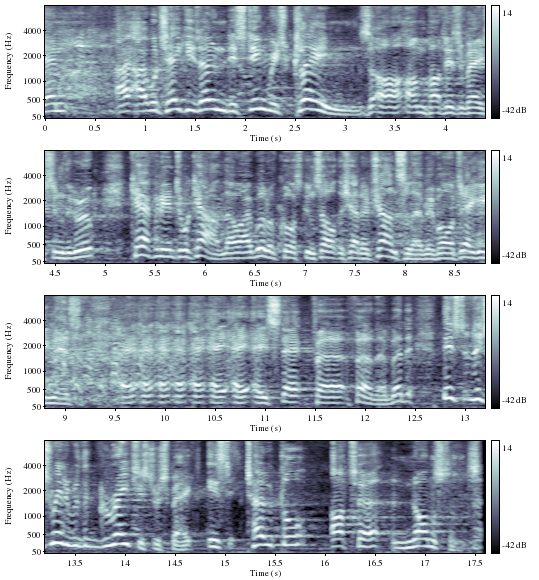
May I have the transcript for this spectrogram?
then I, I will take his own distinguished claims on participation in the group carefully into account, though I will, of course, consult the Shadow Chancellor before taking this a, a, a, a step uh, further. But this, this really, with the greatest respect, is total utter nonsense.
